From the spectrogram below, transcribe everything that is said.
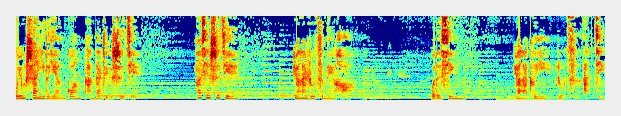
我用善意的眼光看待这个世界，发现世界原来如此美好。我的心原来可以如此安静。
